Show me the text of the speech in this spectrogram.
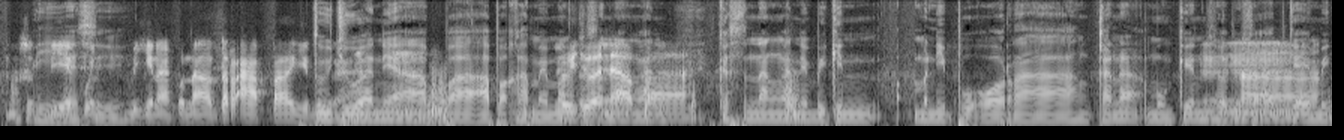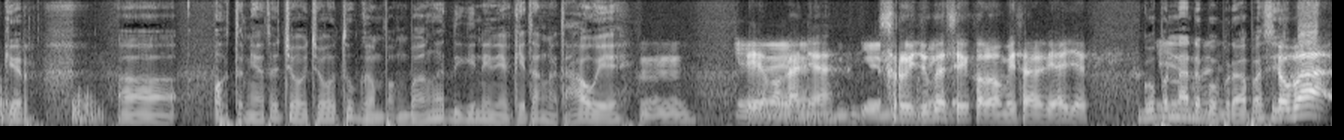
Maksud Iya dia pun sih. bikin akun alter apa gitu. kan. Tujuannya apa? Apakah memang Tujuannya kesenangan apa? kesenangannya bikin menipu orang? Karena mungkin suatu Hmm. saat kayak Nah. mikir, eh, oh ternyata cowok-cowok tuh gampang banget diginin ya. Kita nggak tahu ya. Mm-mm. Iya makanya mungkin. seru juga sih kalau misalnya diajak. Gue pernah Iya, ada beberapa sih. Coba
